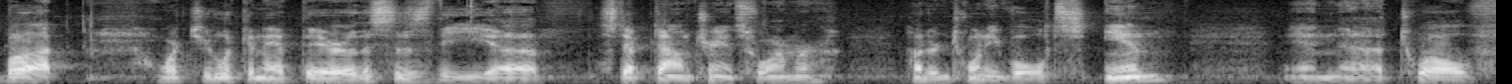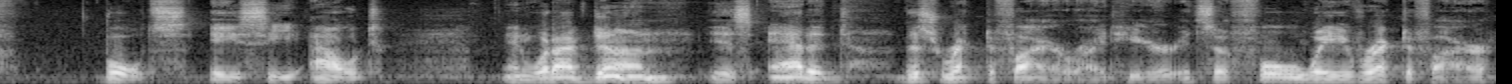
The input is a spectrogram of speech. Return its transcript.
But what you're looking at there, this is the uh, step-down transformer, 120 volts in and uh, 12 volts AC out. And what I've done is added this rectifier right here. It's a full wave rectifier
